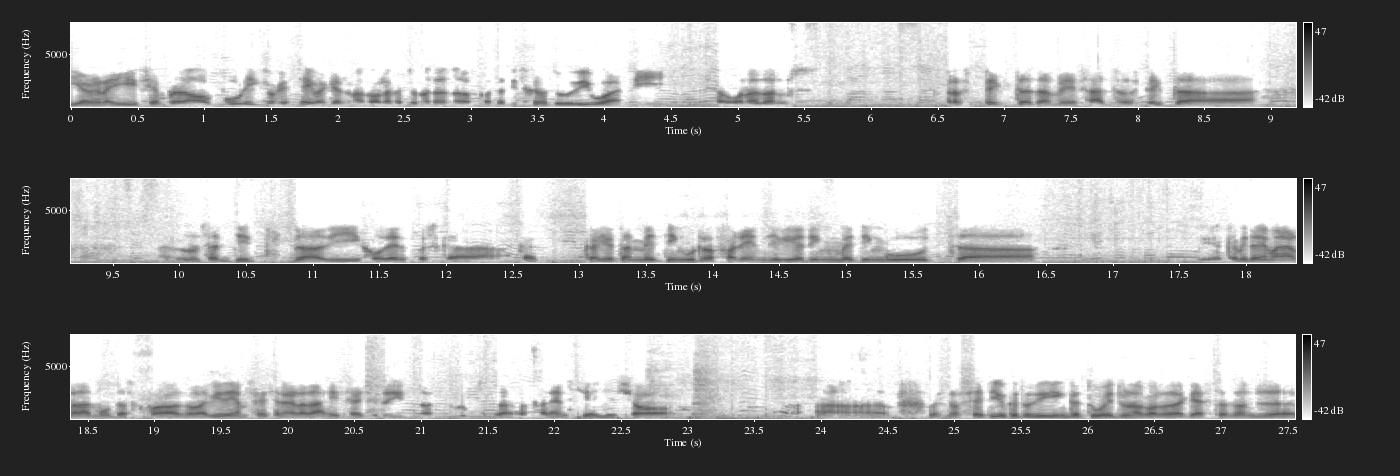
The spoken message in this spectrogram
i agrair sempre al públic, jo què sé, perquè és una cosa que tu no te'n dones compte fins que no t'ho diuen. I segona, doncs, respecte també, saps? Respecte a, en un sentit de dir, joder, pues que, que, que jo també he tingut referents i que jo també he tingut... Eh, que a mi també m'han agradat moltes coses a la vida i em segueixen agradant i segueixo tenint doncs, grups de referència i això Uh, pues no sé, tio, que t'ho diguin que tu ets una cosa d'aquestes, doncs uh,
